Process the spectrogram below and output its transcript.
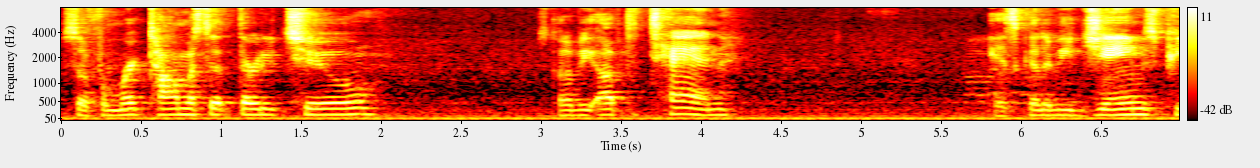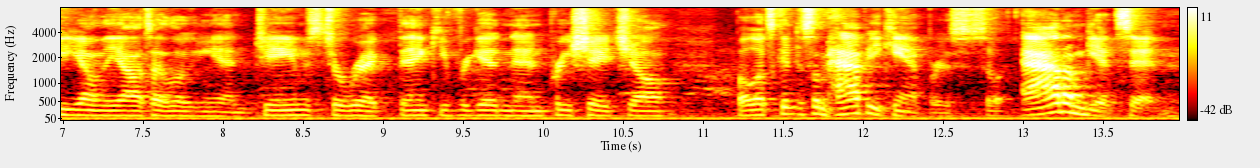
So from Rick Thomas at 32, it's going to be up to 10. It's going to be James P on the outside looking in. James to Rick. Thank you for getting in. Appreciate y'all. But let's get to some happy campers. So Adam gets in.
